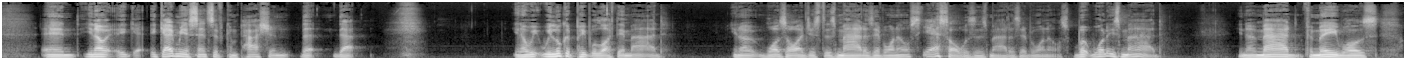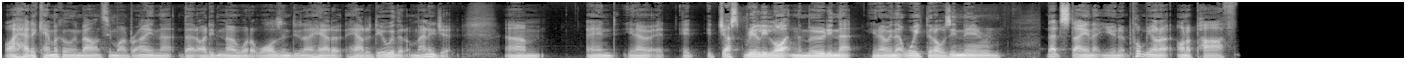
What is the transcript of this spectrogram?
and you know it it gave me a sense of compassion that that you know we, we look at people like they're mad you know was i just as mad as everyone else yes i was as mad as everyone else but what is mad you know mad for me was i had a chemical imbalance in my brain that that i didn't know what it was and didn't know how to how to deal with it or manage it um, and you know it, it it just really lightened the mood in that you know in that week that i was in there and that stay in that unit put me on a on a path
